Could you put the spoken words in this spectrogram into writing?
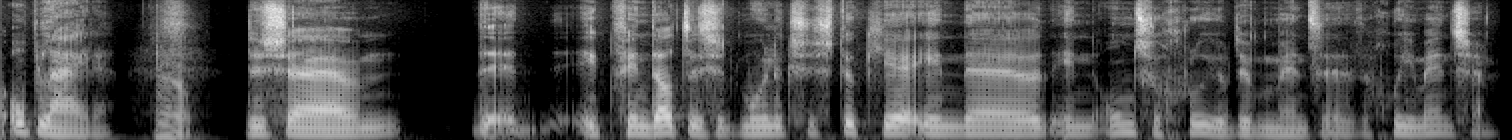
opleiden. Ja. Dus ehm, de, ik vind dat is het moeilijkste stukje in, de, in onze groei op dit moment, de goede mensen.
